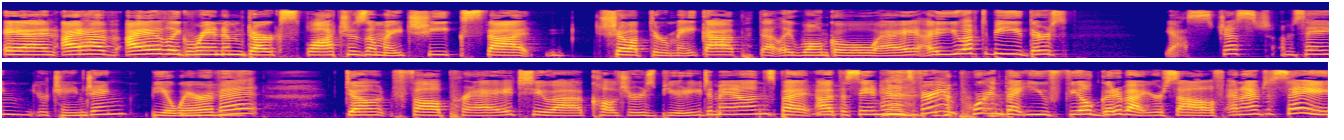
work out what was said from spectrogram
And I have I have like random dark splotches on my cheeks that show up through makeup that like won't go away. I, you have to be there's yes, just I'm saying you're changing. Be aware of mm-hmm. it. Don't fall prey to uh, culture's beauty demands, but at the same time, it's very important that you feel good about yourself. And I have to say,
